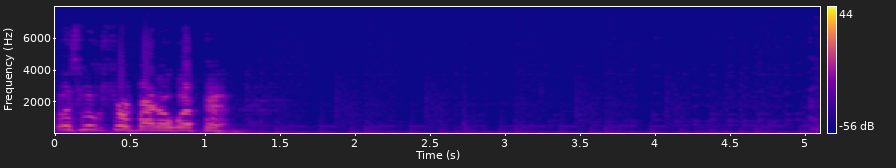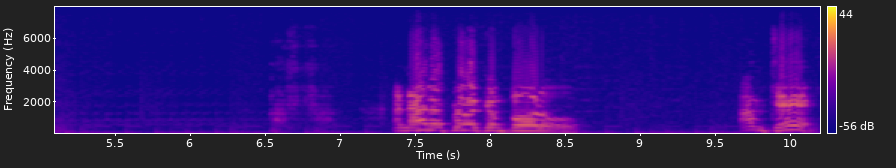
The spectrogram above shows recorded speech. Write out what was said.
Let's look for a better weapon. Another broken bottle. I'm dead.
